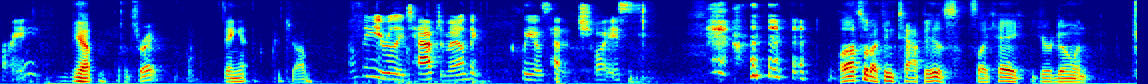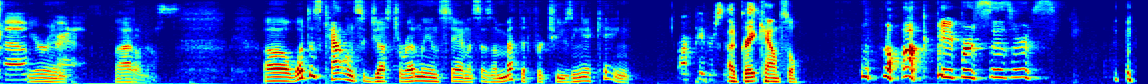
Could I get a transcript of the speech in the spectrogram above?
Frey? Yep. That's right. Dang it. Good job. I don't think he really tapped him. I don't think Cleos had a choice. Well, that's what I think tap is. It's like, hey, you're going. Oh, You're in. fair. I don't know. Uh, what does Catelyn suggest to Renly and Stannis as a method for choosing a king? Rock, paper, scissors. A great council. Rock, paper, scissors.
